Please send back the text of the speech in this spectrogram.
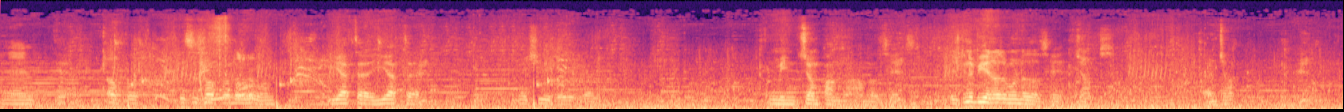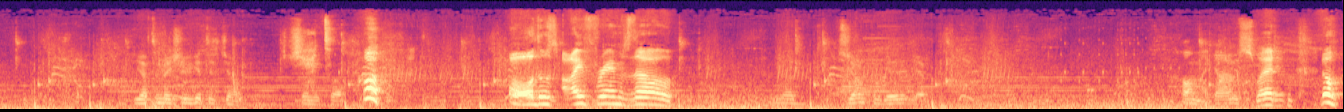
and then Yeah. oh boy. This is also another one. You have to you have to make sure you hit it right. I mean jump on on those hits. There's gonna be another one of those hit jumps. Uh, jump. You have to make sure you get this jump. Jump. Oh! oh, those iframes though. You know, jump and get it. Yep. Oh my god, I'm sweating. No.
